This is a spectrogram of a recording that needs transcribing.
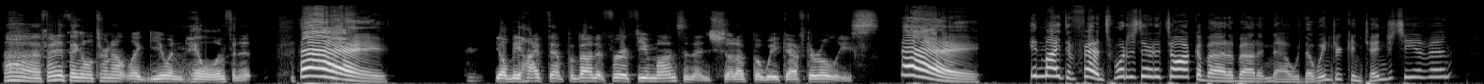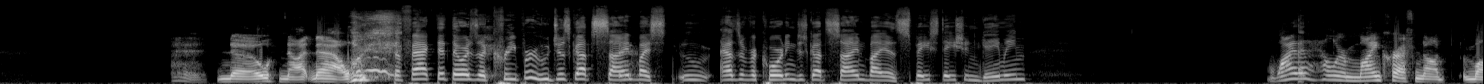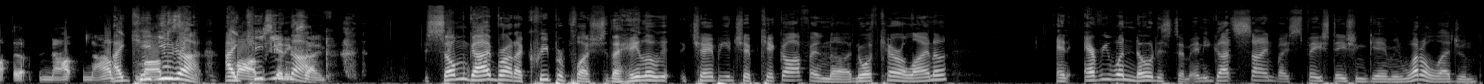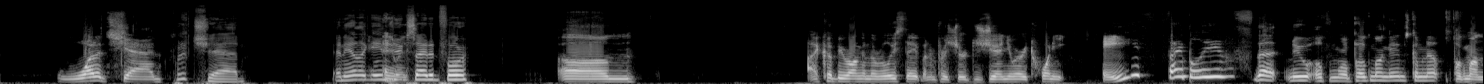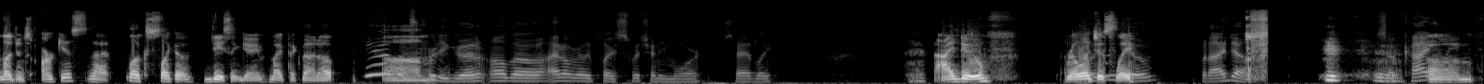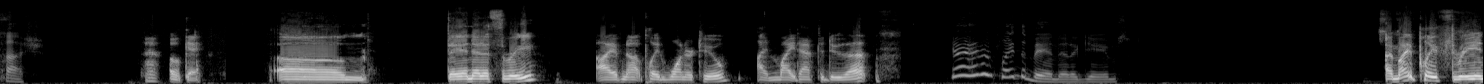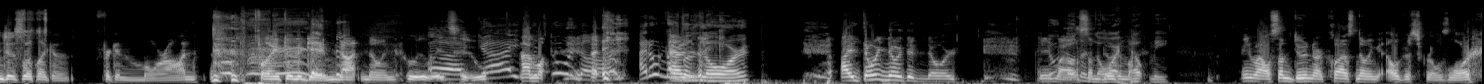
ah, if anything, it'll turn out like you and Halo Infinite. Hey! You'll be hyped up about it for a few months and then shut up a week after release. Hey! In my defense, what is there to talk about about it now? The winter contingency event? No, not now. the fact that there was a creeper who just got signed by, who, as of recording, just got signed by a space station gaming. Why the hell are Minecraft not mo- uh, knob, knob, I kid mobs- you not. I kid you not. signed? Some guy brought a creeper plush to the Halo Championship kickoff in uh, North Carolina, and everyone noticed him, and he got signed by Space Station Gaming. What a legend! What a Chad. What a Chad! Any other games you're excited for? Um, I could be wrong on the release date, but I'm pretty sure January 28th, I believe, that new open world Pokemon game's coming out. Pokemon Legends Arceus. That looks like a decent game. Might pick that up. Yeah, it looks Um, pretty good. Although I don't really play Switch anymore, sadly. I do. I Religiously. do, but I don't. so kindly Um, hush. Okay. Um, Bayonetta 3. I have not played 1 or 2. I might have to do that. Yeah, I haven't played the Bayonetta games. I might play 3 and just look like a freaking moron playing through the game, not knowing who is Uh, who. guys, I'm- what's going on? I don't know the lore. I don't know the lore. I don't Meanwhile, know the lore. in my, Help me. meanwhile, some dude in our class knowing Elder Scrolls lore.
